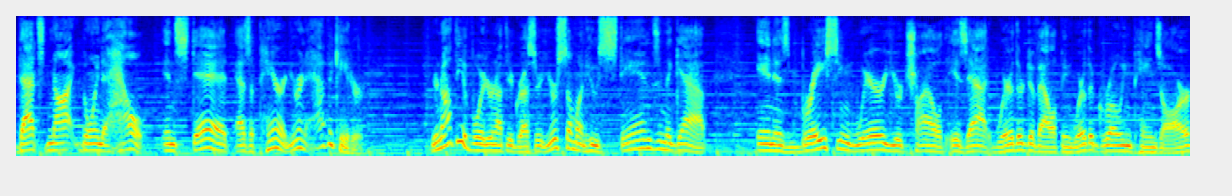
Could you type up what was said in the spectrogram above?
that's not going to help. Instead, as a parent, you're an advocator. You're not the avoider, not the aggressor. You're someone who stands in the gap and is embracing where your child is at, where they're developing, where the growing pains are,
